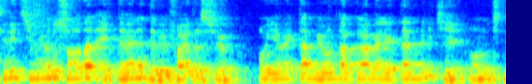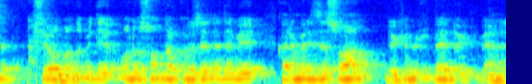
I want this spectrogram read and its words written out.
Şimdi kimyonu sonradan eklemenin de bir faydası yok. O yemekten bir 10 dakika evvel eklenmeli ki onun içinde şey olmalı. Bir de onun son dakika üzerine de bir karamelize soğan dökülür ve dö- yani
